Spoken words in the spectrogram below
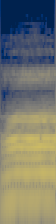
Amen.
